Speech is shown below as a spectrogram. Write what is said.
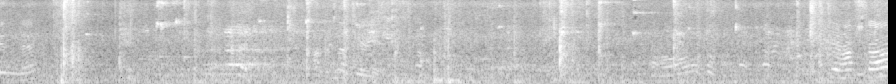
이게 벌써 죽겠는데? 아, 끝났지? 게임 합시다.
